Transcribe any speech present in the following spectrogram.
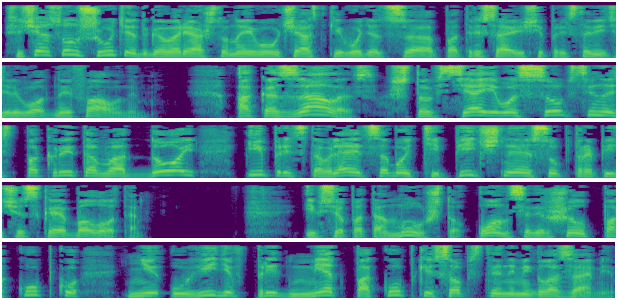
Сейчас он шутит, говоря, что на его участке водятся потрясающие представители водной фауны. Оказалось, что вся его собственность покрыта водой и представляет собой типичное субтропическое болото. И все потому, что он совершил покупку, не увидев предмет покупки собственными глазами.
